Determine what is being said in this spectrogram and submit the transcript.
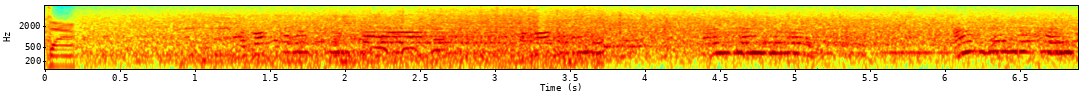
ちゃん。安全な海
